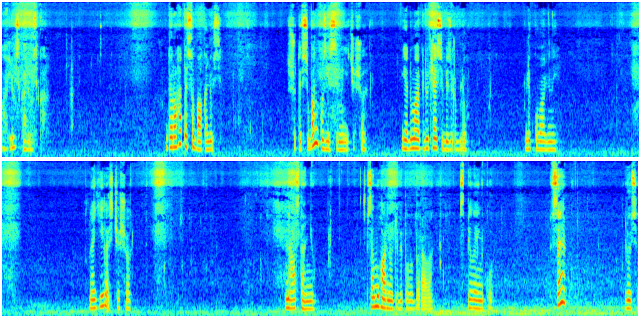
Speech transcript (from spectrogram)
Ой, Люська, Люська. Дорога ти собака, Люсь. Що ти всю банку з'їси мені чи що? Я думала, піду чай собі зроблю. Лікувальний. Наїлась чи що? На останню. Саму гарну тобі повибирала. Спіленьку. Все? Люся.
